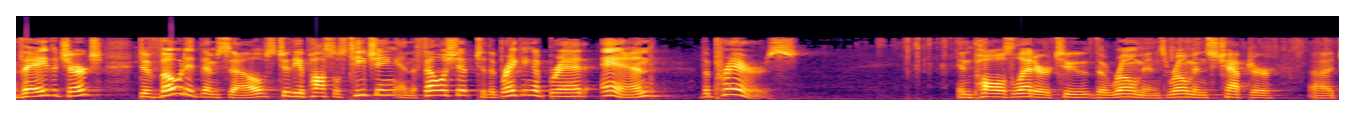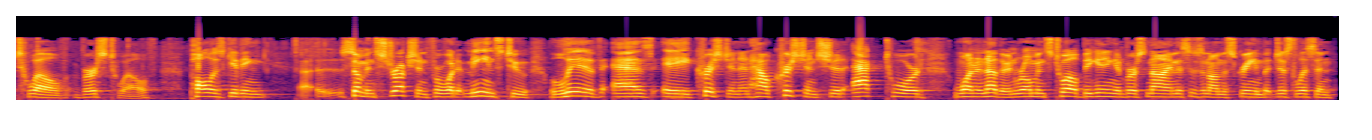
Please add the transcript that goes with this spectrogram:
They, the church, devoted themselves to the apostles' teaching and the fellowship, to the breaking of bread and the prayers. In Paul's letter to the Romans, Romans chapter uh, 12, verse 12, Paul is giving uh, some instruction for what it means to live as a Christian and how Christians should act toward one another. In Romans 12, beginning in verse 9, this isn't on the screen, but just listen.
